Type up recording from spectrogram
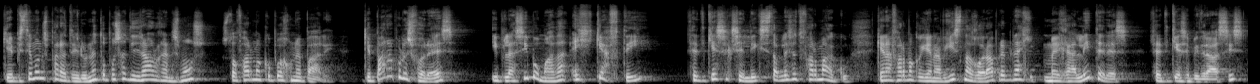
Και οι επιστήμονες παρατηρούν το πώς αντιδρά ο οργανισμός στο φάρμακο που έχουν πάρει. Και πάρα πολλές φορές η πλασίμπο ομάδα έχει και αυτή θετικές εξελίξεις στα πλαίσια του φαρμάκου. Και ένα φάρμακο για να βγει στην αγορά πρέπει να έχει μεγαλύτερες θετικές επιδράσεις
